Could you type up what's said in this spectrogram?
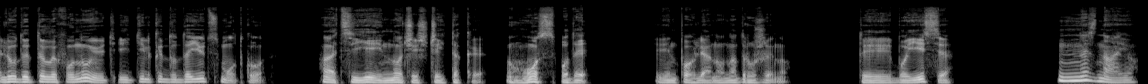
люди телефонують і тільки додають смутку. А цієї ночі ще й таке. Господи. Він поглянув на дружину. Ти боїшся? Не знаю.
